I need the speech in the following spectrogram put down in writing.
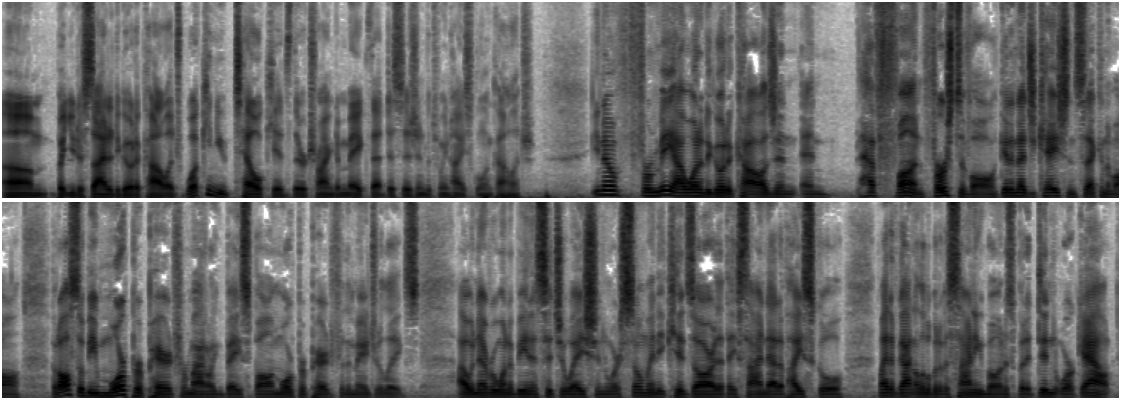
um, but you decided to go to college. What can you tell kids that are trying to make that decision between high school and college? You know, for me, I wanted to go to college and, and have fun first of all, get an education second of all, but also be more prepared for minor league baseball and more prepared for the major leagues. I would never want to be in a situation where so many kids are that they signed out of high school, might have gotten a little bit of a signing bonus, but it didn't work out,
